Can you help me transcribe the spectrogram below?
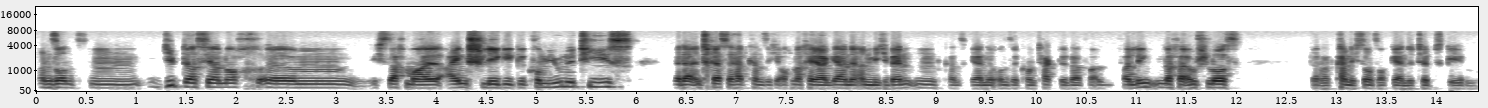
ansonsten gibt das ja noch, ähm, ich sag mal, einschlägige Communities. Wer da Interesse hat, kann sich auch nachher gerne an mich wenden. Kannst gerne unsere Kontakte da verlinken nachher am Schluss. Da kann ich sonst auch gerne Tipps geben.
